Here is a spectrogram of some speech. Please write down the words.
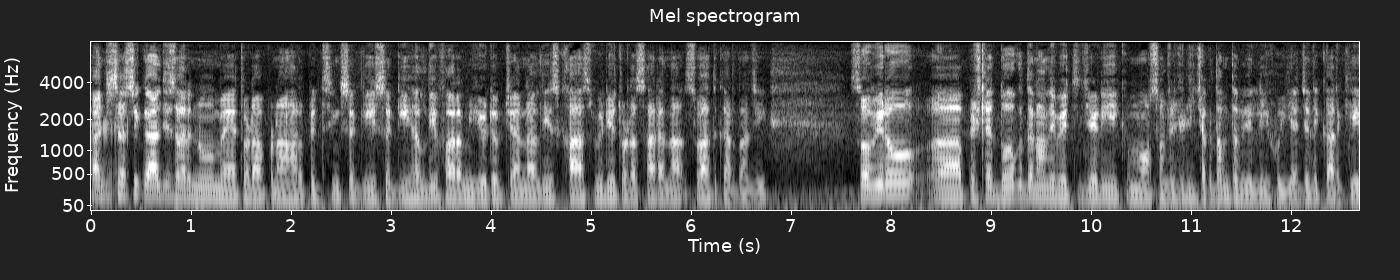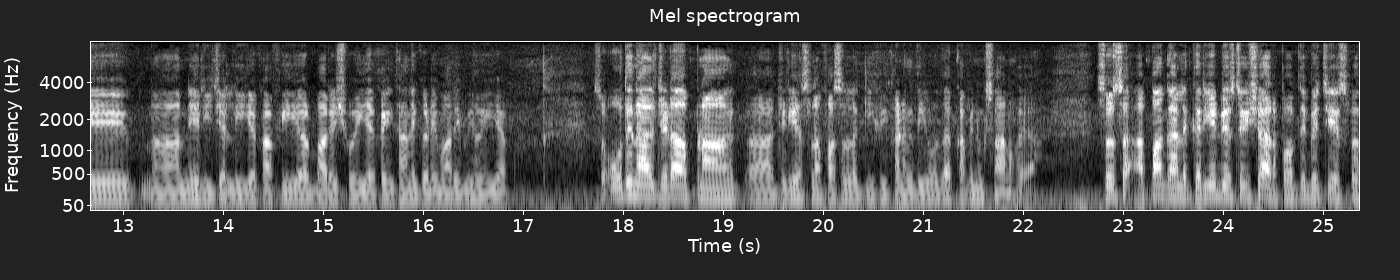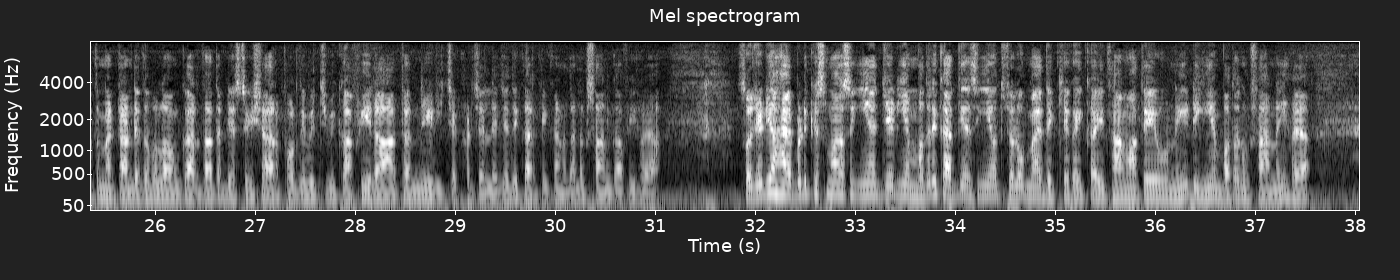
ਹਾਂਜੀ ਸਤਿ ਸ਼੍ਰੀ ਅਕਾਲ ਜੀ ਸਾਰਿਆਂ ਨੂੰ। ਮੈਂ ਤੁਹਾਡਾ ਆਪਣਾ ਹਰਪ੍ਰੀਤ ਸਿੰਘ ਸੱਗੀ ਸੱਗੀ ਹਲਦੀ ਫਾਰਮ YouTube ਚੈਨਲ ਦੀ ਇਸ ਖਾਸ ਵੀਡੀਓ ਤੁਹਾਡਾ ਸਾਰਿਆਂ ਦਾ ਸਵਾਗਤ ਕਰਦਾ ਜੀ। ਸੋ ਵੀਰੋ ਪਿਛਲੇ 2 ਦਿਨਾਂ ਦੇ ਵਿੱਚ ਜਿਹੜੀ ਇੱਕ ਮੌਸਮ 'ਚ ਜਿਹੜੀ ਯਕਦਮ ਤਬਦੀਲੀ ਹੋਈ ਹੈ ਜਿਹਦੇ ਕਰਕੇ ਹਨੇਰੀ ਚੱਲੀ ਹੈ ਕਾਫੀ ਔਰ ਬਾਰਿਸ਼ ਹੋਈ ਹੈ ਕਈ ਥਾਂ ਤੇ ਗੜੇਮਾਰੀ ਵੀ ਹੋਈ ਹੈ ਸੋ ਉਹਦੇ ਨਾਲ ਜਿਹੜਾ ਆਪਣਾ ਜਿਹੜੀ ਅਸਲਾਂ ਫਸਲ ਲੱਗੀ ਹੋਈ ਕਣਕ ਦੀ ਉਹਦਾ ਕਾਫੀ ਨੁਕਸਾਨ ਹੋਇਆ। ਸੋ ਸ- ਆਪਾਂ ਗੱਲ ਕਰੀਏ ਡਿਸਟ੍ਰਿਕਟ ਹੁਸ਼ਿਆਰਪੁਰ ਦੇ ਵਿੱਚ ਇਸ ਵਕਤ ਮੈਂ ਟਾਂਡੇ ਤੋਂ ਬਿਲੋਂਗ ਕਰਦਾ ਤੇ ਡਿਸਟ੍ਰਿਕਟ ਹੁਸ਼ਿਆਰਪੁਰ ਦੇ ਵਿੱਚ ਵੀ ਕਾਫੀ ਰਾਤ ਹਨੇਰੀ ਝੱਖੜ ਚੱਲੇ ਜਿਹਦੇ ਕਰਕੇ ਕਣਕ ਦਾ ਨੁਕਸਾਨ ਕਾਫੀ ਹੋਇਆ। ਸੋ ਜਿਹੜੀਆਂ ਹਾਈਬ੍ਰਿਡ ਕਿਸਮਾਂ ਸੀਗੀਆਂ ਜਿਹੜੀਆਂ ਮਦਰ ਕਰਦੀਆਂ ਸੀਗੀਆਂ ਉਹ ਤਾਂ ਚਲੋ ਮੈਂ ਦੇਖਿਆ ਕਈ ਕਈ ਥਾਵਾਂ ਤੇ ਉਹ ਨਹੀਂ ਡਿੱਗੀਆਂ ਬਹੁਤਾ ਨੁਕਸਾਨ ਨਹੀਂ ਹੋਇਆ।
